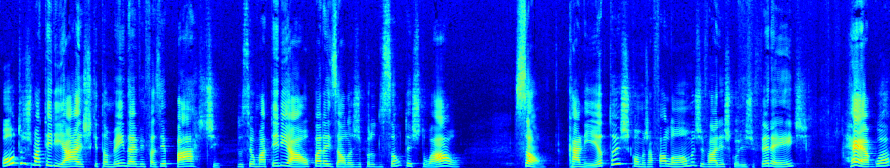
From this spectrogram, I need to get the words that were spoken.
Outros materiais que também devem fazer parte do seu material para as aulas de produção textual são canetas, como já falamos, de várias cores diferentes, régua,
